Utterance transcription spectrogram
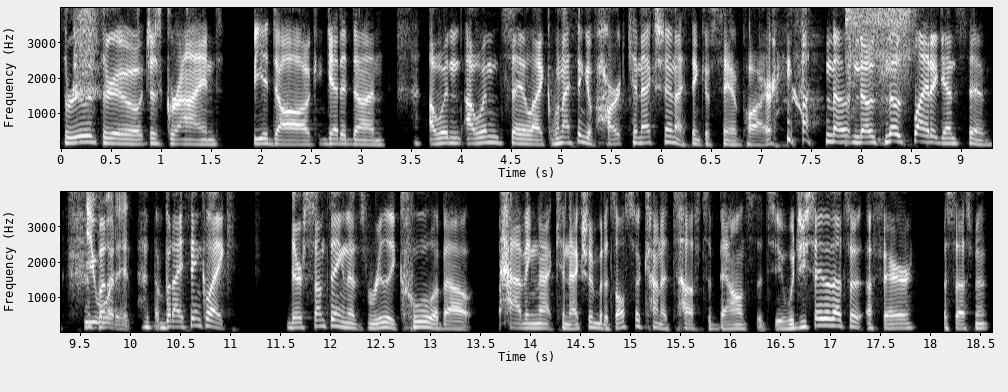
through and through just grind be a dog get it done. I wouldn't I wouldn't say like when I think of heart connection I think of Sam Parr. No no no slight against him. You but, wouldn't. but I think like there's something that's really cool about having that connection but it's also kind of tough to balance the two would you say that that's a, a fair assessment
